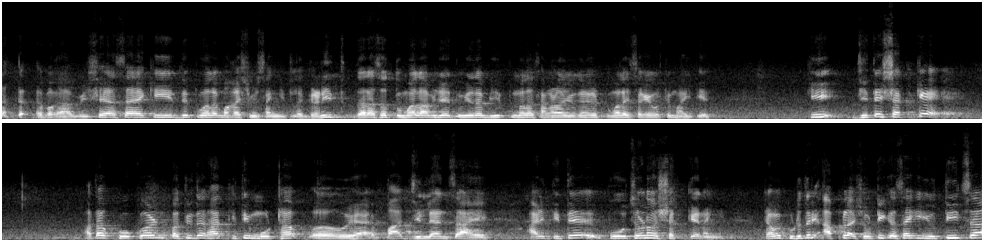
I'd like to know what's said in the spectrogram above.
आता बघा विषय असा आहे की जे तुम्हाला मगाशी मी सांगितलं गणित जरासं तुम्हाला म्हणजे तुम्ही जर मी तुम्हाला सांगणार योग्य नाही, तुम्हाला या सगळ्या गोष्टी माहिती आहेत. की जिथे शक्य आहे आता कोकण पदवीधर हा किती मोठा हे आहे पाच जिल्ह्यांचा आहे आणि तिथे पोचणं शक्य नाही. त्यामुळे कुठेतरी आपला शेवटी कसं आहे की युतीचा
